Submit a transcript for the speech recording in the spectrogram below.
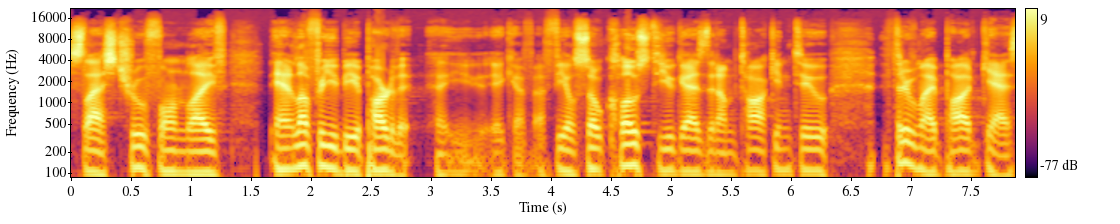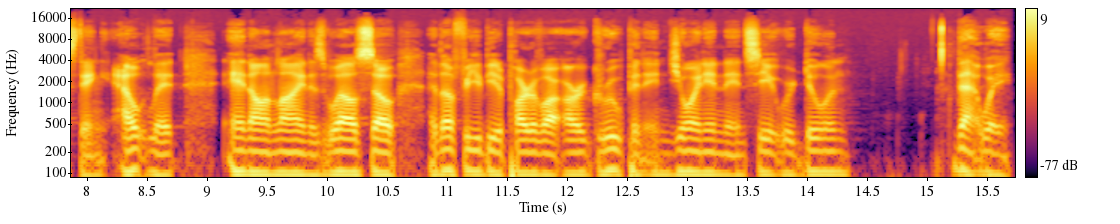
slash trueformlife. And I'd love for you to be a part of it. I, I feel so close to you guys that I'm talking to through my podcasting outlet and online as well. So I'd love for you to be a part of our, our group and, and join in and see what we're doing that way.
